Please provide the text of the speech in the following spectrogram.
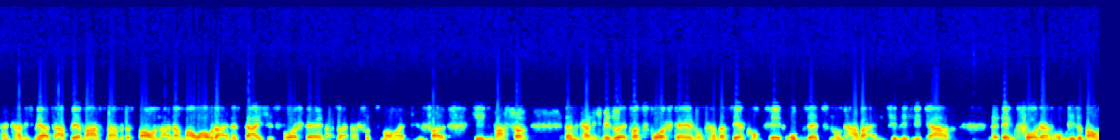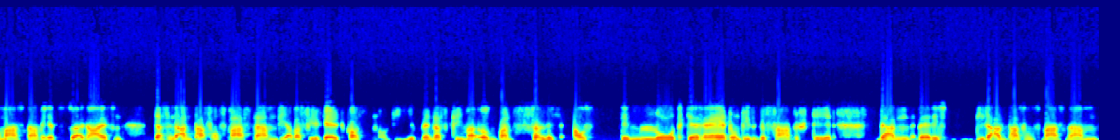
dann kann ich mir als Abwehrmaßnahme das Bauen einer Mauer oder eines Deiches vorstellen, also einer Schutzmauer in dem Fall gegen Wasser. Dann kann ich mir so etwas vorstellen und kann das sehr konkret umsetzen und habe einen ziemlich linearen Denkvorgang, um diese Baumaßnahme jetzt zu ergreifen. Das sind Anpassungsmaßnahmen, die aber viel Geld kosten und die, wenn das Klima irgendwann völlig aus dem Lot gerät und diese Gefahr besteht, dann werde ich diese Anpassungsmaßnahmen,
